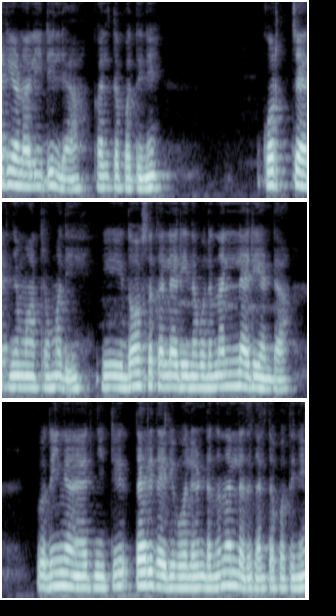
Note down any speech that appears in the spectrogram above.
അരിയാണ് അലിയിട്ടില്ല കലത്തപ്പത്തിന്. കുറച്ച് അരിഞ്ഞ മാത്രം മതി. ഈ ദോശക്കല്ല അരിയുന്ന പോലെ നല്ല അരിയണ്ട. ഇങ്ങനെ അരിഞ്ഞിട്ട് തരി തരി പോലെ ഉണ്ടെങ്കിൽ നല്ലത് കലത്തപ്പത്തിന്.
